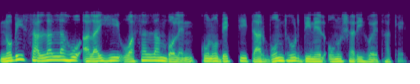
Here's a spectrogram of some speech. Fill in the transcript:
নবী সাল্লাল্লাহু আলাইহি ওয়াসাল্লাম বলেন, কোনো ব্যক্তি তার বন্ধুর দিনের অনুসারী হয়ে থাকে।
